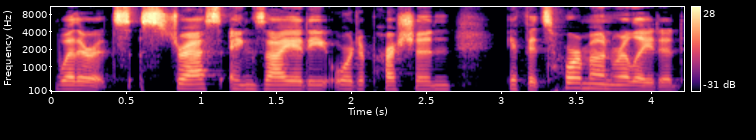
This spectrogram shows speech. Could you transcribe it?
whether it's stress, anxiety, or depression. If it's hormone related,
